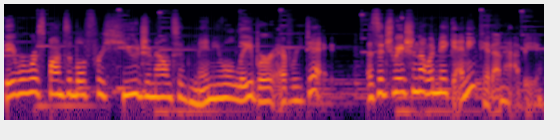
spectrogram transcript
they were responsible for huge amounts of manual labor every day a situation that would make any kid unhappy.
